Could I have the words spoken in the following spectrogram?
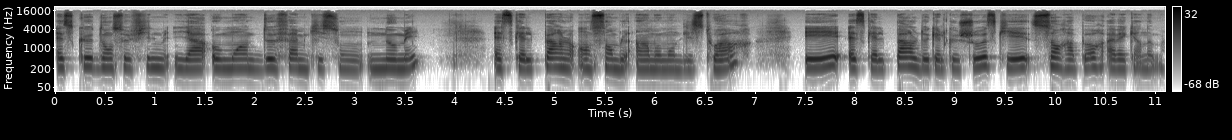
est-ce que dans ce film, il y a au moins deux femmes qui sont nommées? Est-ce qu'elles parlent ensemble à un moment de l'histoire? Et est-ce qu'elles parlent de quelque chose qui est sans rapport avec un homme?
